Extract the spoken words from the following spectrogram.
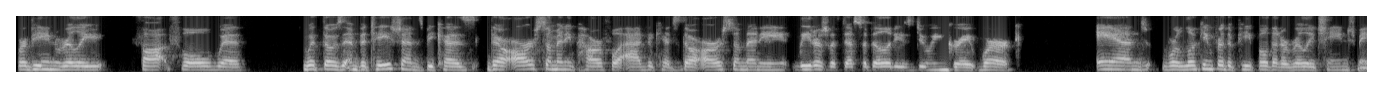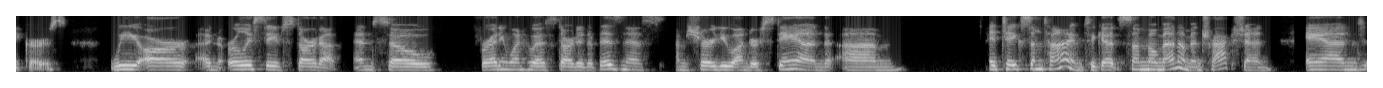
We're being really thoughtful with with those invitations because there are so many powerful advocates there are so many leaders with disabilities doing great work and we're looking for the people that are really change makers. We are an early stage startup. And so for anyone who has started a business i'm sure you understand um, it takes some time to get some momentum and traction. And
